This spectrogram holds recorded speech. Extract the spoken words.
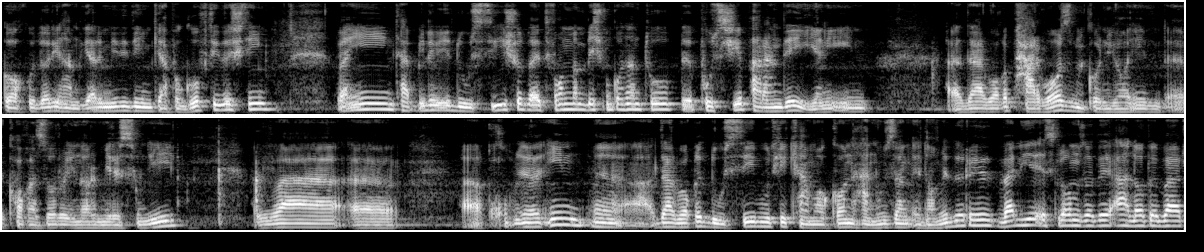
گاهگداری همدیگه رو می‌دیدیم گپ و گفتی داشتیم و این تبدیل به دوستی شد و اتفاق من بهش می‌گفتم تو پوستچی پرنده ای یعنی این در واقع پرواز می‌کنی یا این کاغذها رو اینا رو میرسونی و خب این در واقع دوستی بود که کماکان هنوزم ادامه داره ولی اسلام زاده علاوه بر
